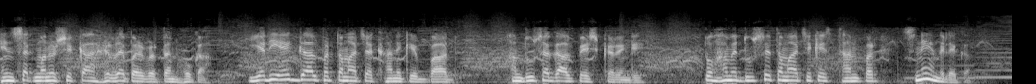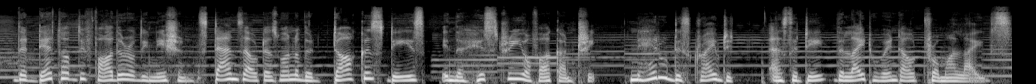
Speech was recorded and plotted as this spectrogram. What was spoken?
हिंसक मनुष्य का हृदय परिवर्तन होगा यदि एक गाल पर तमाचा खाने के बाद हम दूसरा गाल पेश करेंगे तो हमें दूसरे तमाचे के स्थान पर स्नेह मिलेगा The death of the father of the nation stands out as one of the darkest days in the history of our country. Nehru described it as the day the light went out from our lives.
